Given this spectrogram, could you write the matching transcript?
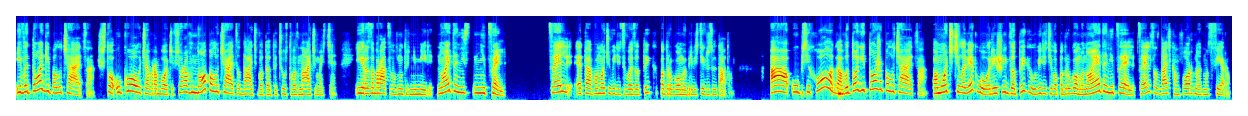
И в итоге получается, что у коуча в работе все равно получается дать вот это чувство значимости и разобраться во внутреннем мире. Но это не, не цель. Цель — это помочь увидеть свой затык по-другому и привести к результату. А у психолога в итоге тоже получается помочь человеку решить затык и увидеть его по-другому. Но это не цель. Цель создать комфортную атмосферу.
